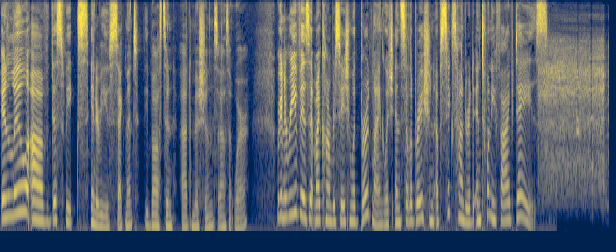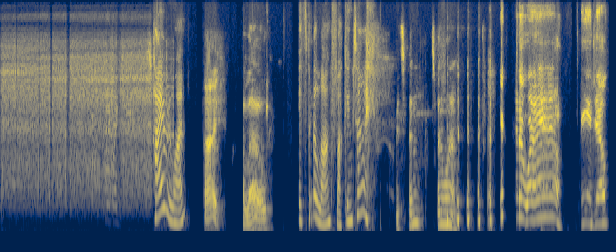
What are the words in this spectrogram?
In lieu of this week's interview segment, the Boston admissions, as it were, we're going to revisit my conversation with Bird Language in celebration of 625 days. Hi, everyone. Hi. Hello. It's been a long fucking time. It's been it's been a while. It's been a while. Hey, Anngelle.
